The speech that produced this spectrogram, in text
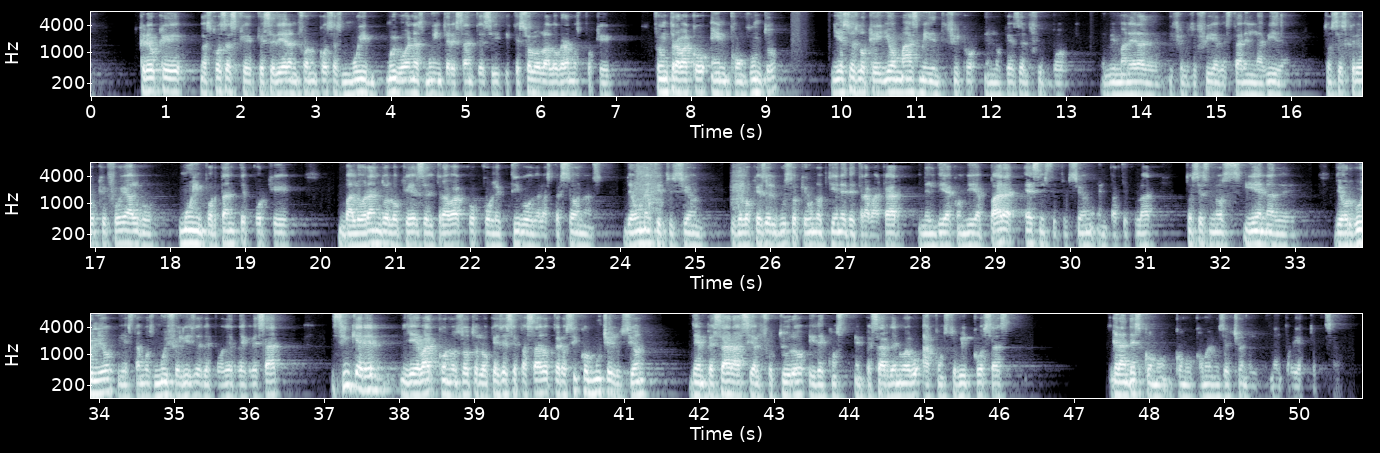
Creo que las cosas que, que se dieron fueron cosas muy, muy buenas, muy interesantes y, y que solo la logramos porque fue un trabajo en conjunto y eso es lo que yo más me identifico en lo que es el fútbol en mi manera de, filosofía de estar en la vida. Entonces creo que fue algo muy importante porque valorando lo que es el trabajo colectivo de las personas, de una institución y de lo que es el gusto que uno tiene de trabajar en el día con día para esa institución en particular, entonces nos llena de, de orgullo y estamos muy felices de poder regresar sin querer llevar con nosotros lo que es ese pasado, pero sí con mucha ilusión de empezar hacia el futuro y de empezar de nuevo a construir cosas grandes como, como, como hemos hecho en el, en el proyecto.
